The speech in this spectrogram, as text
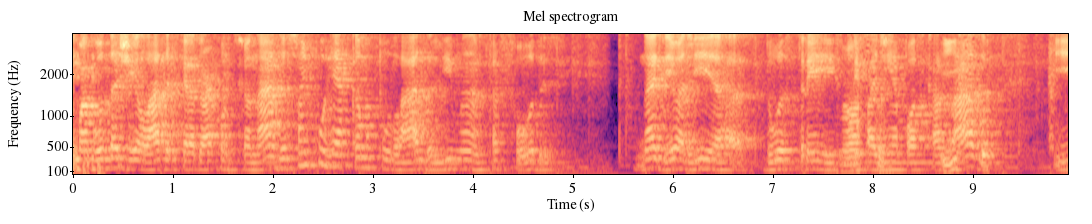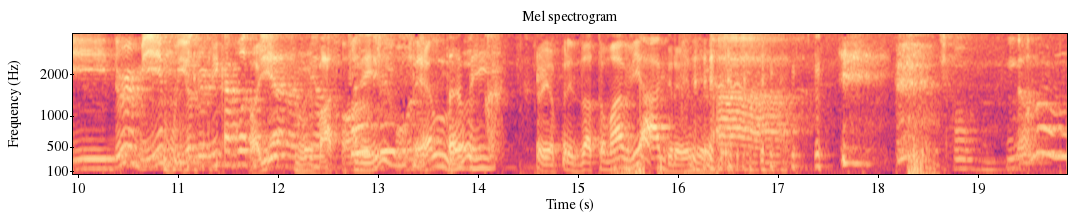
uma gota gelada porque era do ar-condicionado. Eu só empurrei a cama pro lado ali, mano, pra foda-se. Nós deu ali as duas, três trepadinhas pós-casado. E dormimos, e eu dormi com a goteira Olha, nas minhas bastante, costas. Você é louco. Eu ia precisar tomar Viagra. Né? Ah, tipo, eu não, não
